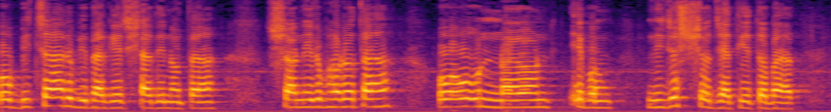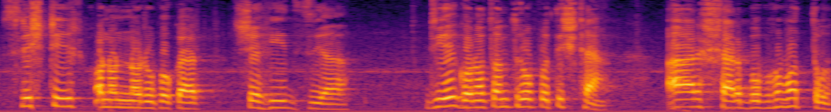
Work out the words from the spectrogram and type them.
ও বিচার বিভাগের স্বাধীনতা, স্বনির্ভরতা ও উন্নয়ন এবং নিজস্ব জাতীয়তাবাদ সৃষ্টির অনন্য রূপকার শহীদ জিয়া। যে গণতন্ত্র প্রতিষ্ঠা আর সার্বভৌমত্ব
